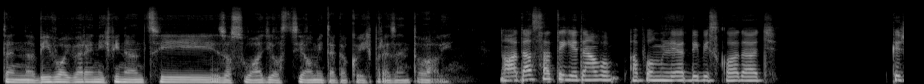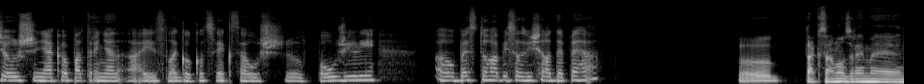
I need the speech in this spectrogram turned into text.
ten vývoj verejných financií zosúladil s cieľmi tak, ako ich prezentovali. No a dá sa tých 1,5 miliardy vyskladať, keďže už nejaké opatrenia aj z Lego Kociek sa už e, použili, e, bez toho, aby sa zvyšila DPH? O, tak samozrejme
